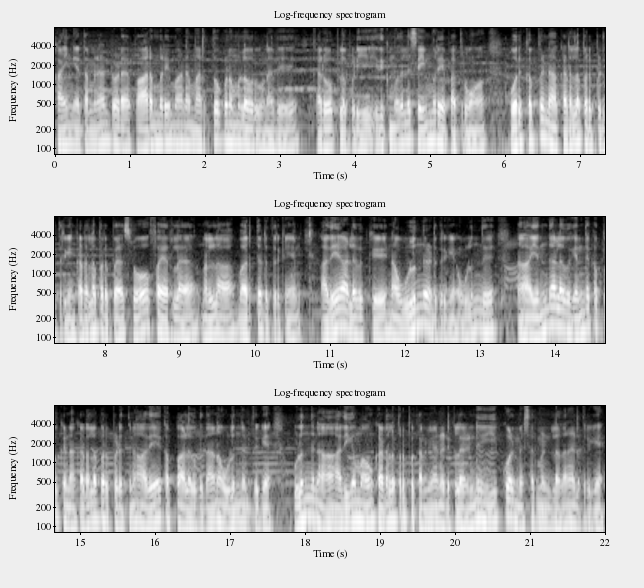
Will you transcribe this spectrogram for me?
ஹாய்ங்க தமிழ்நாட்டோட பாரம்பரியமான மருத்துவ குணமுள்ள ஒரு உணவு கருவேப்பிலை பொடி. இதுக்கு முதல்ல செய்முறையை பார்த்துருவோம். ஒரு கப்பு நான் கடலைப்பருப்பு எடுத்திருக்கேன். கடலைப்பருப்பை ஸ்லோ ஃபயரில் நல்லா வறுத்து எடுத்திருக்கேன். அதே அளவுக்கு நான் உளுந்து எடுத்திருக்கேன். உளுந்து நான் எந்த அளவுக்கு எந்த கப்புக்கு நான் கடலைப்பருப்பு எடுத்தனோ அதே கப்பு அளவுக்கு தான் நான் உளுந்து எடுத்திருக்கேன். உளுந்து நான் அதிகமாகவும் கடலைப்பருப்பு கம்மியான எடுக்கல. ரெண்டும் ஈக்குவல் மெஷர்மெண்ட்டில் தான் எடுத்திருக்கேன்.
